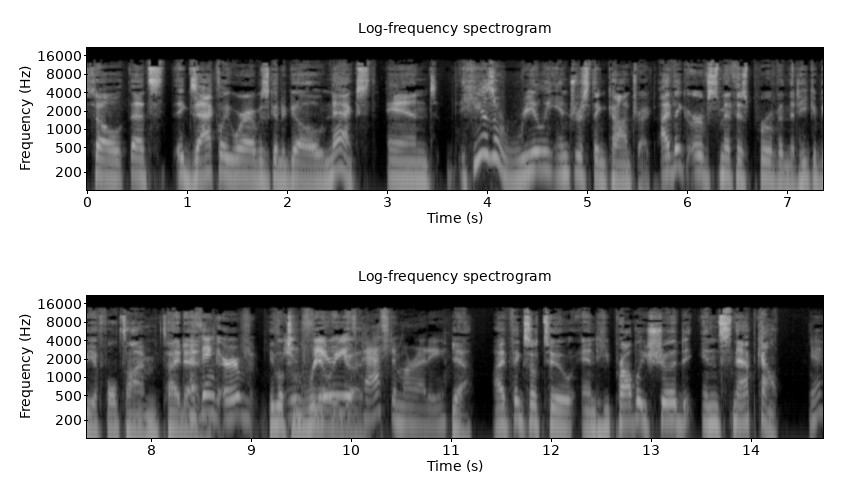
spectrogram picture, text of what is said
So that's exactly where I was going to go next. And he has a really interesting contract. I think Irv Smith has proven that he could be a full time tight end. I think Irv, He looks in really theory, has passed him already. Yeah, I think so too. And he probably should in snap count. Yeah.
